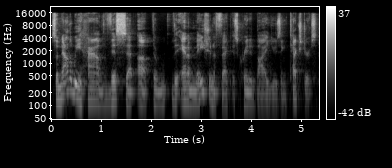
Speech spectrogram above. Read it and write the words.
So now that we have this set up, the, the animation effect is created by using textures.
